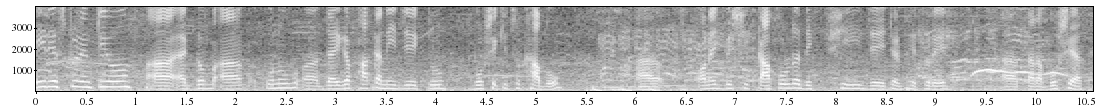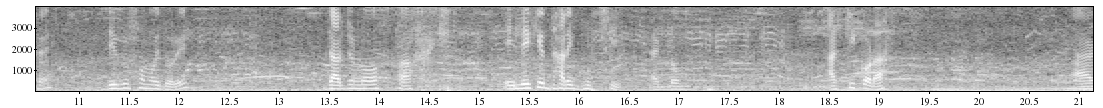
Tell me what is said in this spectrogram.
এই রেস্টুরেন্টটিও একদম কোনো জায়গা ফাঁকা নেই যে একটু বসে কিছু খাব। অনেক বেশি কাপড়রা দেখছি যে এটার ভেতরে তারা বসে আছে দীর্ঘ সময় ধরে। যার জন্য এই লেকের ধারে ঘুরছি একদম। আর কি করা? আর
